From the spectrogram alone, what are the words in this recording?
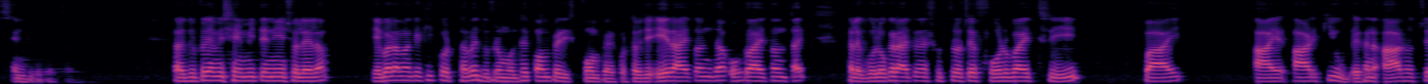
centimetre sorry তাহলে দুটোই আমি সেমিতে নিয়ে চলে এলাম। এবার আমাকে কি করতে হবে? দুটোর মধ্যে কম্পেয়ার কম্পেয়ার করতে হবে। যে এর আয়তন যা ওরও আয়তন তাই। তাহলে গোলকের আয়তনের সূত্র হচ্ছে four by three pi R cube এখানে আর হচ্ছে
